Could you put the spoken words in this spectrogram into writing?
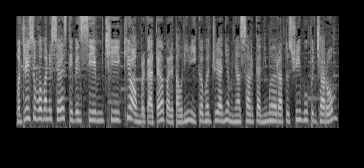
Menteri Sumber Manusia Stephen Sim Chi Kiong berkata pada tahun ini kementeriannya menyasarkan 500,000 pencarum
